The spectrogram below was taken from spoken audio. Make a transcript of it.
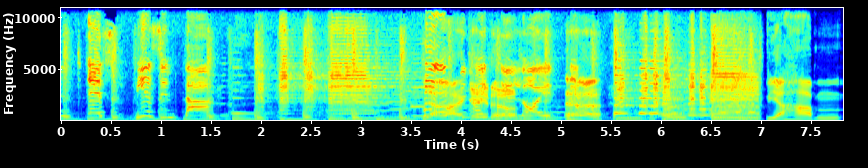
Wo brennt es? Wir sind da. Ja, Helfen Leute. Wir haben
